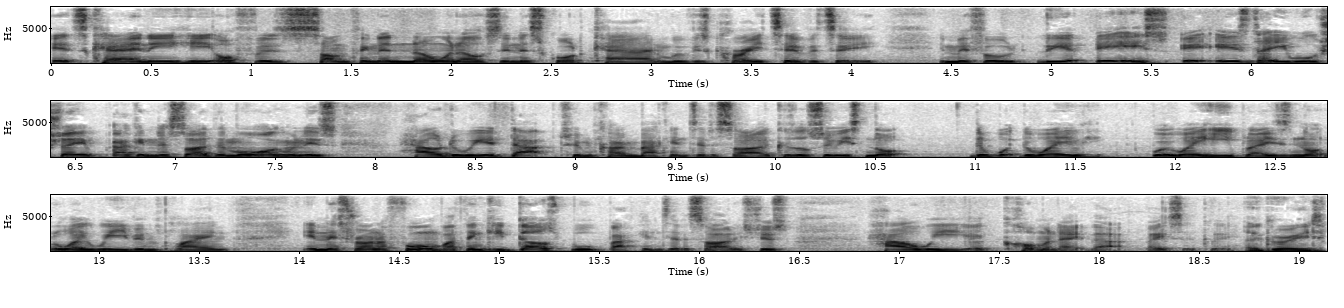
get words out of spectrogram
It's Cairney. He offers something that no one else in the squad can with his creativity in midfield. The, it, is, it is that he walks straight back into the side. The more argument is how do we adapt to him coming back into the side? Because also it's not the, w- the way the way he plays is not the way we've been playing in this run of form. But I think he does walk back into the side. It's just how we accommodate that, basically. Agreed.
